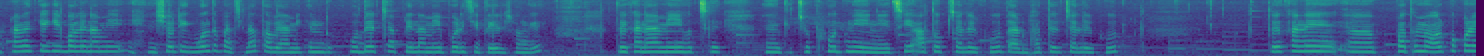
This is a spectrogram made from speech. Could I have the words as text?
আপনারা কে কী বলেন আমি সঠিক বলতে পারছি না, তবে আমি কিন্তু খুদের চাপড়ি নামে পরিচিত এর সঙ্গে। তো এখানে আমি হচ্ছে কিছু খুদ নিয়ে নিয়েছি, আতপ চালের খুদ আর ভাতের চালের খুদ। তো এখানে প্রথমে অল্প করে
